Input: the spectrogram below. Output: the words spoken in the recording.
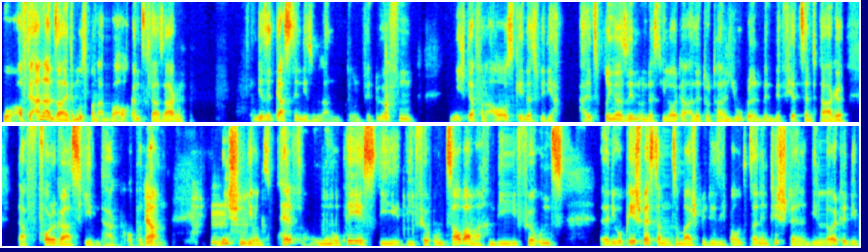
So, auf der anderen Seite muss man aber auch ganz klar sagen, wir sind Gast in diesem Land und wir dürfen nicht davon ausgehen, dass wir die Halsbringer sind und dass die Leute alle total jubeln, wenn wir 14 Tage da Vollgas jeden Tag operieren. Ja. Mhm. Menschen, die uns helfen in den OPs, die, die für uns sauber machen, die für uns Äh, die OP-Schwestern zum Beispiel, die sich bei uns an den Tisch stellen, die Leute, die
